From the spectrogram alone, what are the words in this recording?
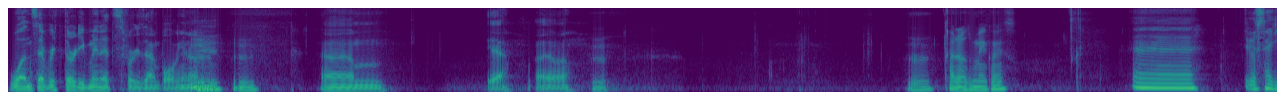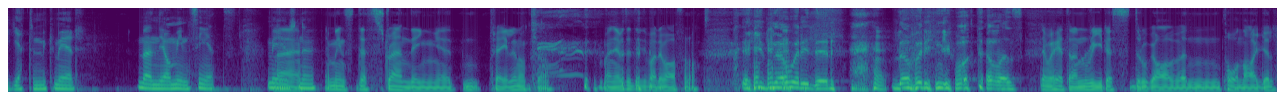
once every 30 minutes for example you know? Hmm. Hmm. Um yeah i don't know. Har du något mer Coins? Eh, det var säkert jättemycket mer. Men jag minns inget mer just nu. Jag minns Death Stranding-trailern också. Men jag vet inte vad det var för något. nobody did nobody knew what that was Det var heter den Readers drog av en tånagel.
